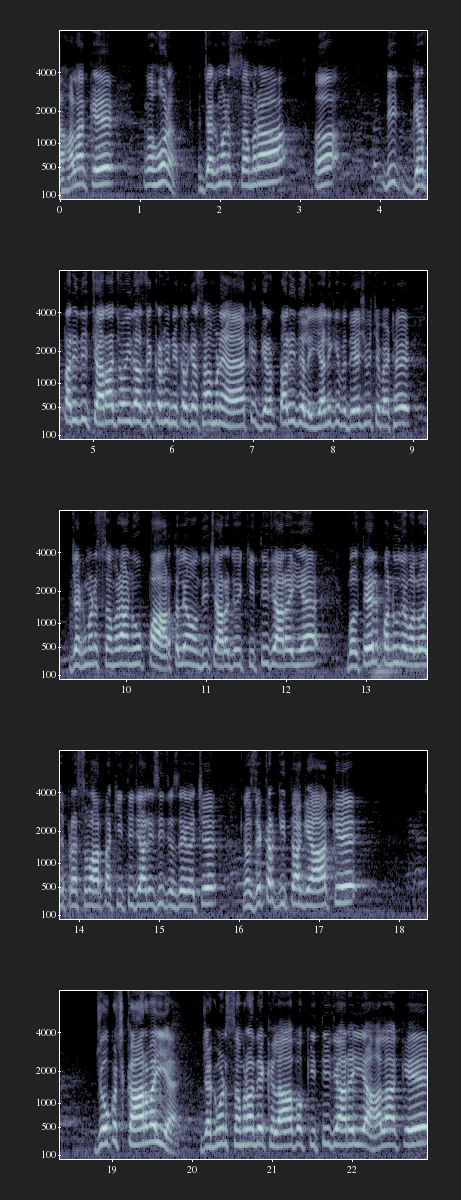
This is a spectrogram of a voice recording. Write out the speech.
ਆ ਹਾਲਾਂਕਿ ਹੁਣ ਜਗਮਨ ਸਮਰਾ ਦੀ ਗ੍ਰਿਫਤਾਰੀ ਦੀ ਚਾਰਾਜੋਈ ਦਾ ਜ਼ਿਕਰ ਵੀ ਨਿਕਲ ਕੇ ਸਾਹਮਣੇ ਆਇਆ ਕਿ ਗ੍ਰਿਫਤਾਰੀ ਦੇ ਲਈ ਯਾਨੀ ਕਿ ਵਿਦੇਸ਼ ਵਿੱਚ ਬੈਠੇ ਜਗਮਨ ਸਮਰਾ ਨੂੰ ਭਾਰਤ ਲਿਆਉਣ ਦੀ ਚਾਰਾਜੋਈ ਕੀਤੀ ਜਾ ਰਹੀ ਹੈ। ਬਲਤੇਜ ਪੰਨੂ ਦੇ ਵੱਲੋਂ ਅੱਜ ਪ੍ਰੈਸ ਵਾਰਤਾ ਕੀਤੀ ਜਾ ਰਹੀ ਸੀ, ਜਿਸ ਦੇ ਵਿੱਚ ਜ਼ਿਕਰ ਕੀਤਾ ਗਿਆ ਕਿ ਜੋ ਕੁਝ ਕਾਰਵਾਈ ਹੈ ਜਗਮਨ ਸਮਰਾ ਦੇ ਖਿਲਾਫ ਉਹ ਕੀਤੀ ਜਾ ਰਹੀ ਹੈ ਹਾਲਾਂਕਿ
